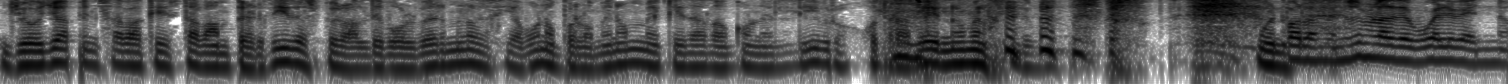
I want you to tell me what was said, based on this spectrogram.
yo ya pensaba que estaban perdidos, pero al devolvérmelo decía, bueno, por lo menos me he quedado con el libro. Otra vez no me lo. Bueno, Por lo menos me lo devuelven, ¿no?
